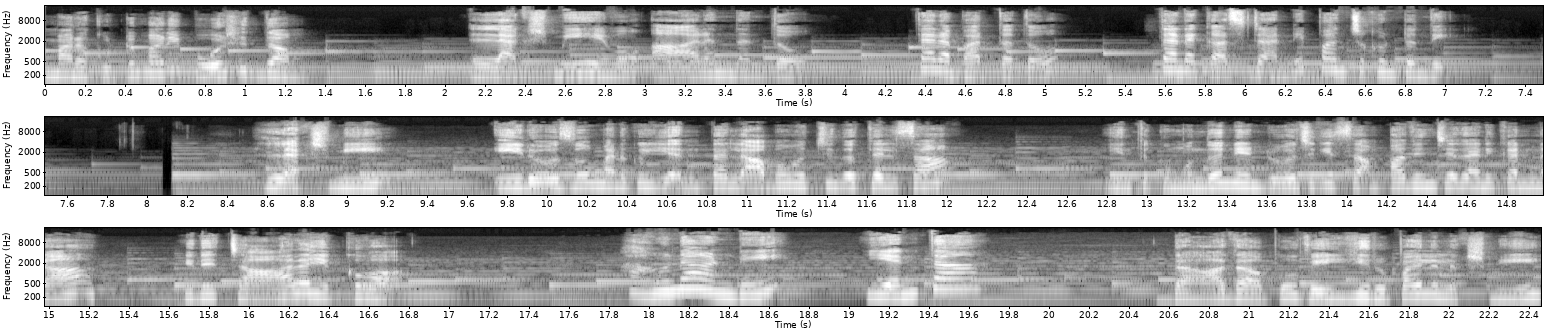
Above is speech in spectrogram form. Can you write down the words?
మన కుటుంబాన్ని పోషిద్దాం. లక్ష్మి ఏమో ఆనందంతో తన భర్తతో తన కష్టాన్ని పంచుకుంటుంది. లక్ష్మి ఈ రోజు మనకు ఎంత లాభం వచ్చిందో తెలుసా? ఇంతకు ముందు నేను రోజుకి సంపాదించేదానికన్నా ఇది చాలా ఎక్కువ. అవునా అండి? ఎంత? దాదాపు వెయ్యి రూపాయలు లక్ష్మి.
